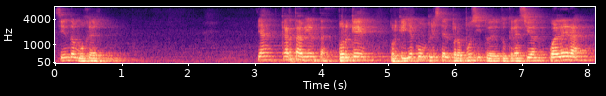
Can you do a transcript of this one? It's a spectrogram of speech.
siendo mujer. Ya, carta abierta. ¿Por qué? Porque ya cumpliste el propósito de tu creación. ¿Cuál era?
